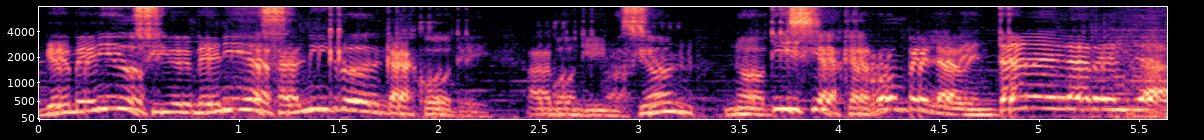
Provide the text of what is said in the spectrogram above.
Bienvenidos y bienvenidas al micro del cascote. A continuación, noticias que rompen la ventana de la realidad.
